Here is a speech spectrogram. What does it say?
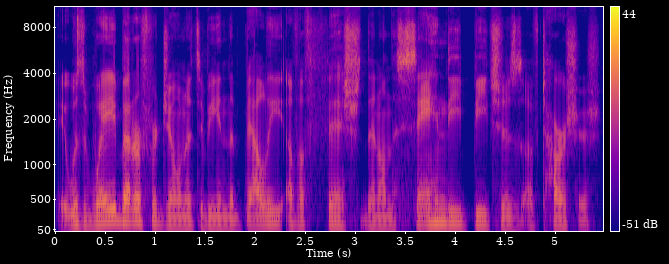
It was way better for Jonah to be in the belly of a fish than on the sandy beaches of Tarshish.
